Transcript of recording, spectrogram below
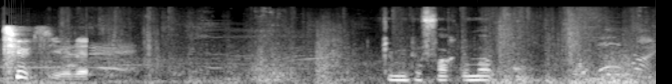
Dude's unit. Coming to fuck them up. All right!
